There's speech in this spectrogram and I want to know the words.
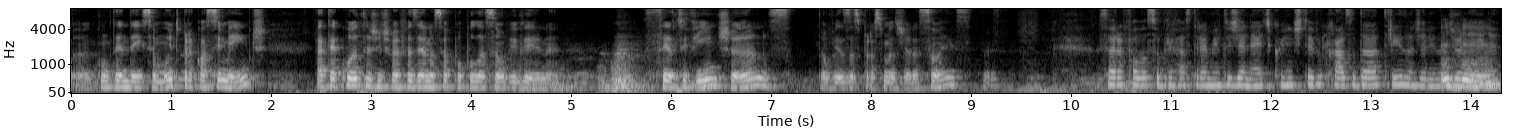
ah, com tendência muito precocemente. Até quanto a gente vai fazer a nossa população viver, né? 120 anos, talvez as próximas gerações. Né? A senhora falou sobre o rastreamento genético. A gente teve o caso da atriz Angelina Uhum. Jolie, né?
